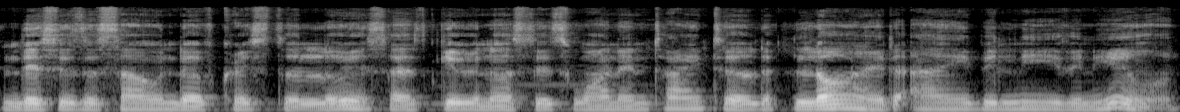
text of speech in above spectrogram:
And this is the sound of Crystal Lewis has given us this one entitled, Lord, I Believe in You.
